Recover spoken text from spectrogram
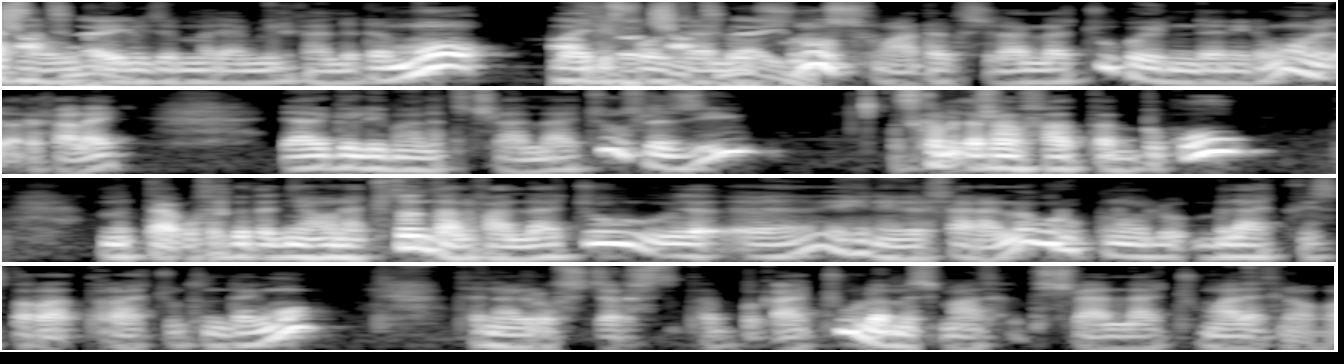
ያሳውቀኝ. መጀመሪያ የሚል ካለ ደግሞ by After default chat ያለው እሱ. ነው። እሱ ማድረግ ትችላላችሁ፣ ወይ እንደኔ ደግሞ መጨረሻ ላይ ያድርግልኝ ማለት ትችላላችሁ። ስለዚህ እስከ መጨረሻ ሳትጠብቁ የምታውቁት እርግጠኛ የሆናችሁትን ታልፋላችሁ። ይሄ ነገር ነው group ነው ብላችሁ የተጠራጠራችሁትን ደግሞ ተናግረው ስጨርስ ጠብቃችሁ ለመስማት ትችላላችሁ ማለት ነው።.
